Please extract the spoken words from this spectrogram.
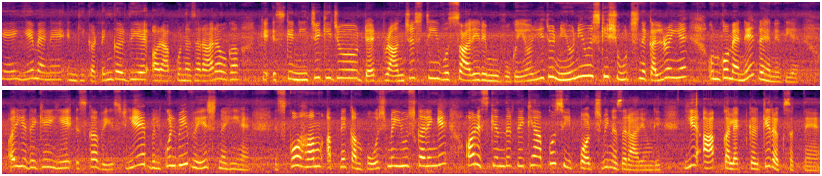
देखें, ये मैंने इनकी कटिंग कर दी है और आपको नज़र आ रहा होगा कि इसके नीचे की जो डेड ब्रांचेस थी, वो सारी रिमूव हो गई हैं और ये जो न्यू न्यू इसकी शूट्स निकल रही हैं, उनको मैंने रहने दिया है। और ये देखें, ये इसका वेस्ट ये बिल्कुल भी वेस्ट नहीं है। इसको हम अपने कंपोस्ट में यूज़ करेंगे और इसके अंदर देखें, आपको सीड पॉट्स भी नज़र आ रहे होंगे। ये आप कलेक्ट करके रख सकते हैं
